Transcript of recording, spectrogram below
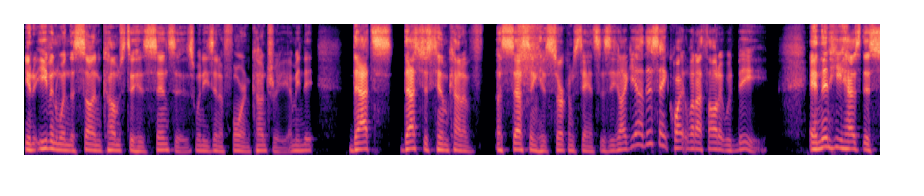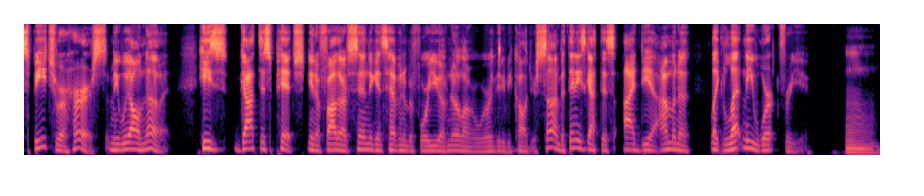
you know, even when the son comes to his senses when he's in a foreign country, I mean, it, that's that's just him kind of assessing his circumstances. He's like, yeah, this ain't quite what I thought it would be, and then he has this speech rehearsed. I mean, we all know it. He's got this pitch, you know, Father, I've sinned against heaven and before you. I'm no longer worthy to be called your son. But then he's got this idea. I'm gonna like let me work for you. Mm.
